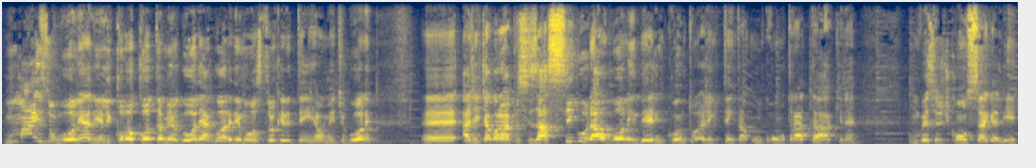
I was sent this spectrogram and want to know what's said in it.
Mais um golem ali. Ele colocou também o golem, agora ele mostrou que ele tem realmente o golem. É, a gente agora vai precisar segurar o golem dele enquanto a gente tenta um contra-ataque, né? Vamos ver se a gente consegue ali.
